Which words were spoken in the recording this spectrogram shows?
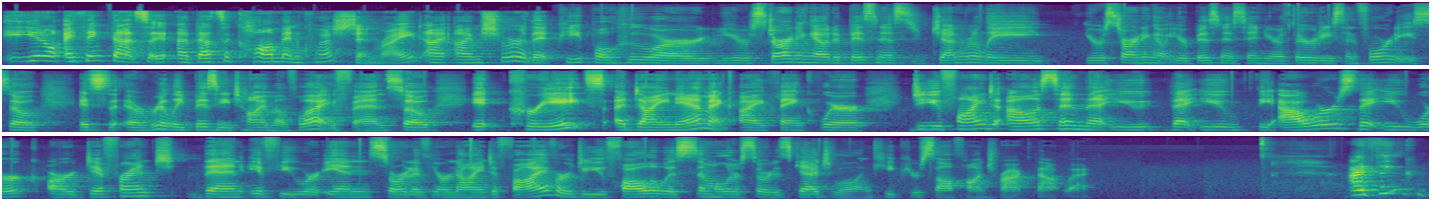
You know, I think that's a that's a common question, right? I, am sure that people who are you're starting out a business generally you're starting out your business in your 30s and 40s. So it's a really busy time of life. And so it creates a dynamic, I think, where do you find, Alison, that you that you the hours that you work are different than if you were in sort of your nine to five, or do you follow a similar sort of schedule and keep yourself on track that way? I think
